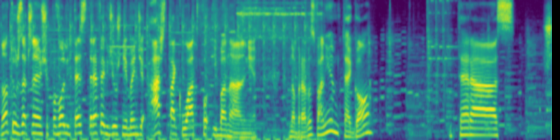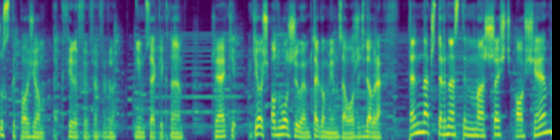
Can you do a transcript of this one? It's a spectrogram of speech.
No tu już zaczynają się powoli te strefy, gdzie już nie będzie aż tak łatwo i banalnie. Dobra, rozwaliłem tego. I teraz szósty poziom. Chwilę, chwilę, chwilę. Nie wiem, co ja kliknąłem. Czy ja jakie, jakiegoś odłożyłem, tego miałem założyć. Dobra, ten na 14 ma 6-8.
